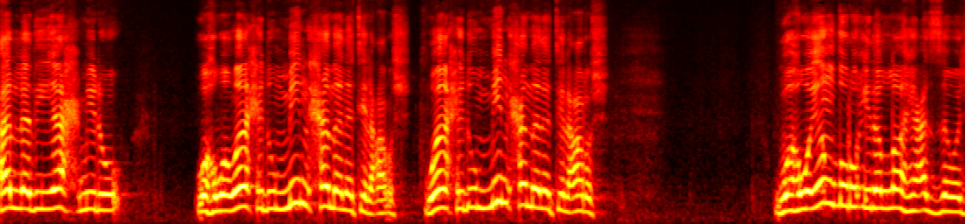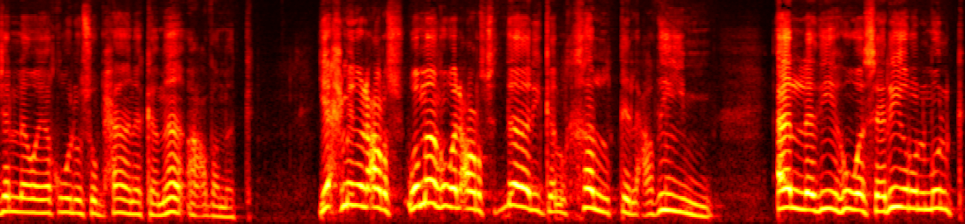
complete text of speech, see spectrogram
الذي يحمل وهو واحد من حملة العرش واحد من حملة العرش. وهو ينظر إلى الله عز وجل ويقول سبحانك ما أعظمك. يحمل العرش. وما هو العرش؟ ذلك الخلق العظيم الذي هو سرير الملك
